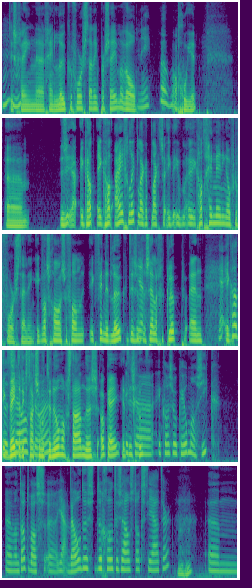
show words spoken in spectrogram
Het is Mhm. geen, eh, geen leuke voorstelling per se, maar wel Nee. wel een goeie. Ehm, dus ja, ik had, ik had eigenlijk, laat ik het, laat ik, het zo, ik, ik, ik had geen mening over de voorstelling. Ik was gewoon zo van, ik vind dit leuk. Het is een Ja. gezellige club. En Ja, ik, ik, weet dat ik straks op het toneel mag staan. Dus oké, het is goed. eh, ik was ook helemaal ziek. Eh, want dat was eh, ja, wel dus de grote zaal Stadstheater. Mhm. Ehm,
